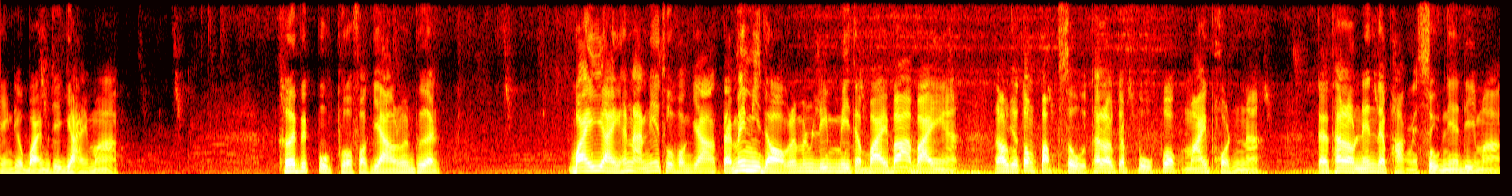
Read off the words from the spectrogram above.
อย่างเดียวใบมันจะใหญ่มาก เคยไปปลูกถั่วฝักยาวเพื่อนๆใบใหญ่ขนาดนี้ถั่วฝักยาว แต่ไม่มีดอกแล้วมันมีแต่ใบบ้าใบไงเราจะต้องปรับสูตรถ้าเราจะปลูกพวกไม้ผลนะ แต่ถ้าเราเน้นแต่ผักในยสูตรนี้ดีมาก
